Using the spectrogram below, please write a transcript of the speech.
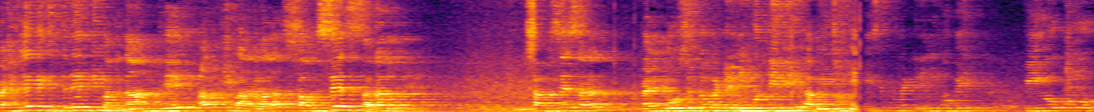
पहले के जितने भी मतदान थे, अब की बार वाला सबसे सरल सबसे सरल, पहले दो शिफ्टों में ट्रेनिंग होती थी, अब एक ही शिफ्ट में ट्रेनिंग हो गई। पीओ को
